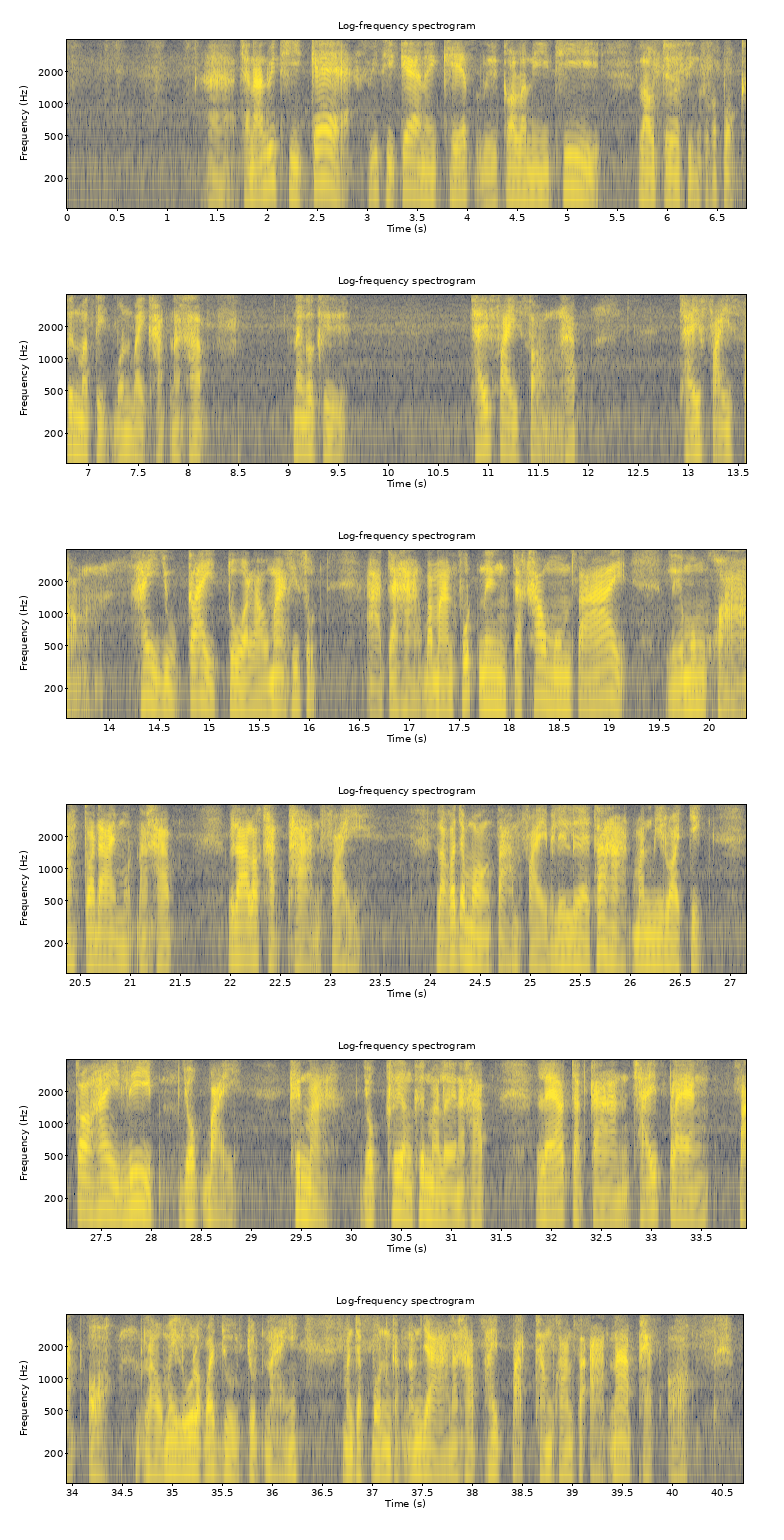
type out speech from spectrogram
อ่าฉะนั้นวิธีแก้วิธีแก้ในเคส หรือกรณีที่เราเจอสิ่งสกปรกขึ้นมาติดบนใบขัดนะครับ นั่นก็คือ ใช้ไฟส่องครับ ใช้ไฟส่องให้อยู่ใกล้ตัวเรามากที่สุด อาจจะห่างประมาณฟุตหนึ่งจะเข้ามุมซ้าย หรือมุมขวาก็ได้หมดนะครับ เวลาเราขัดผ่านไฟ เราก็จะมองตามไฟไปเรื่อยๆ ถ้าหากมันมีรอยจิก ก็ให้รีบยกใบขึ้นมา ยกเครื่องขึ้นมาเลยนะครับ แล้วจัดการใช้แปรงปัดออก เราไม่รู้หรอกว่าอยู่จุดไหน มันจะปนกับน้ำยานะครับ ให้ปัดทำความสะอาดหน้าแผดออก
